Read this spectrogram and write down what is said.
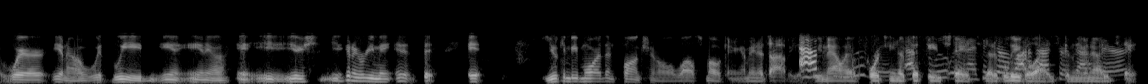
where you know with weed you, you know it, you're you're going to remain it you can be more than functional while smoking. I mean, it's obvious. We now have 14 or 15 Absolutely, absolutely. states And I think that have are a lot of legalized in the United there. States.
